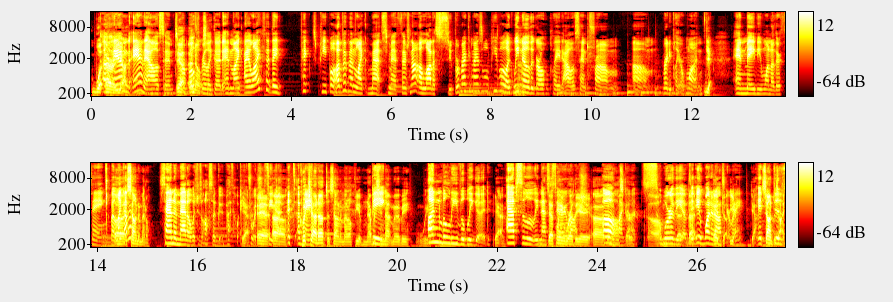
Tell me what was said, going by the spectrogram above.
what Uh, or, yeah, and and Allison too Yeah, both Allison. really good. And like I like that they picked people other than like Matt Smith. There's not a lot of super recognizable people. Like we No. know the girl who played Allison from um, Ready Player One. Yeah. And maybe one other thing, but uh, like other, Sound of Metal. Sound of Metal, which is also good by the way. Yeah, should Uh, see uh, that. It's quick shout out to Sound of Metal if you have never Big, seen that movie. We, Unbelievably good. yeah, Absolutely necessary. definitely worthy uh, of oh my Oscar. god, Um, worthy that- of that- it. Won an uh, Oscar, yeah, right? Yeah, It sound design.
